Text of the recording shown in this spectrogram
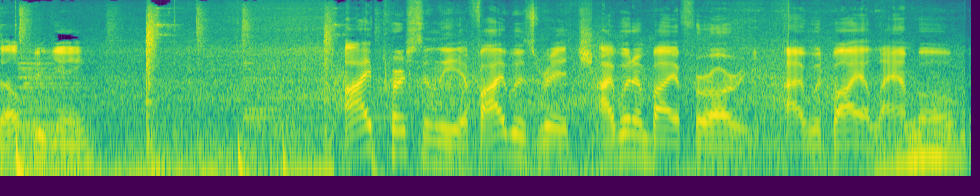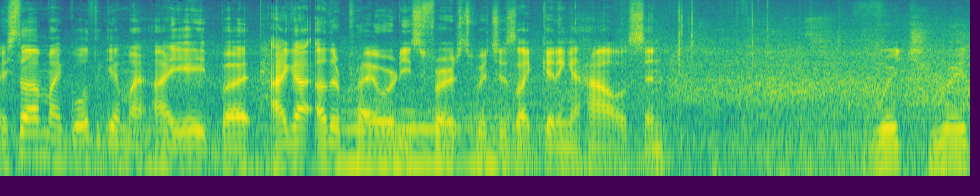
Selfie gang. I personally, if I was rich, I wouldn't buy a Ferrari. I would buy a Lambo. I still have my goal to get my i8, but I got other priorities first, which is like getting a house and which, which.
